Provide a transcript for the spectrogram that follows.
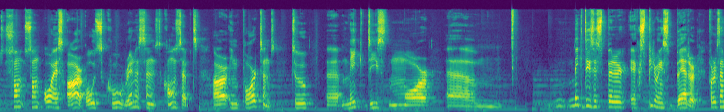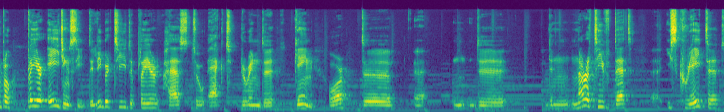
some some OSR, old school Renaissance concepts, are important to uh, make this more um, make this experience better. For example, player agency, the liberty the player has to act during the game, or the uh, the the narrative that is created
